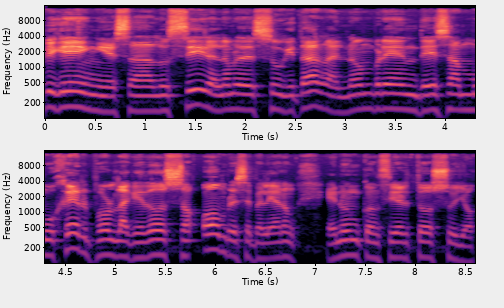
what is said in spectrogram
B.B. King y esa Lucille, el nombre de su guitarra, el nombre de esa mujer por la que dos hombres se pelearon en un concierto suyo.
